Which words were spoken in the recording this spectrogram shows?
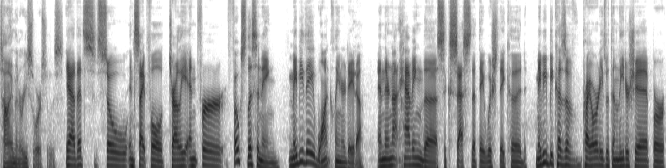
time and resources. Yeah, that's so insightful, Charlie. And for folks listening, maybe they want cleaner data and they're not having the success that they wish they could, maybe because of priorities within leadership or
